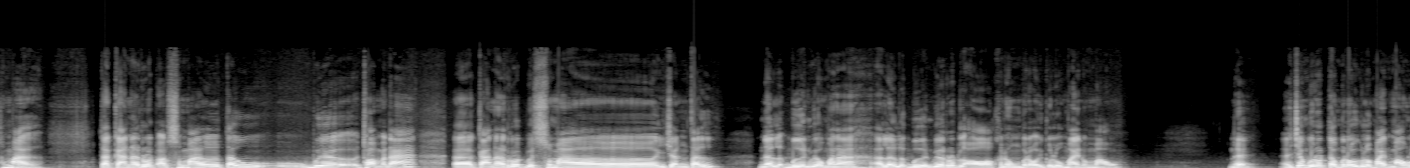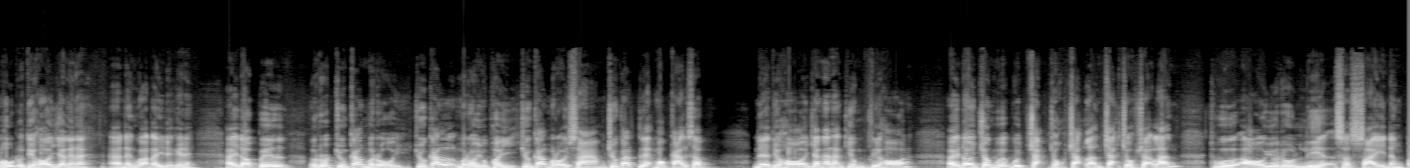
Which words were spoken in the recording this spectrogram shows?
ស្មើតែកាលណារត់អត់ស្មើទៅវាធម្មតាកាលណារត់វាស្មើអញ្ចឹងទៅនៅលបឿនវាមកថាឥឡូវលបឿនវារត់ល្អក្នុង100គីឡូម៉ែត្រមួយម៉ោងណា អញ្ចឹងវារត់ទៅ100គីឡូម៉ែត្រម៉ោងរហូតឧទាហរណ៍អញ្ចឹងណាអាហ្នឹងវាអត់អីទេគេណាហើយដល់ពេលរត់ជួនកាល100ជួនកាល120ជួនកាល130ជួនកាលធ្លាក់មក90នេះឧទាហរណ៍អញ្ចឹងណាខ្ញុំឧទាហរណ៍ហើយដល់អញ្ចឹងវាចាក់ចុះចាក់ឡើងចាក់ចុះចាក់ឡើងធ្វើឲ្យរលាកសរសៃនឹងប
